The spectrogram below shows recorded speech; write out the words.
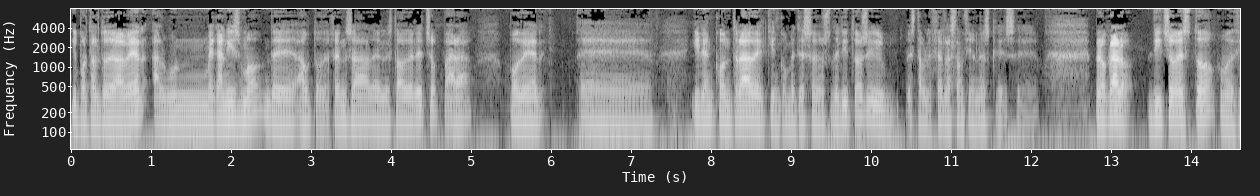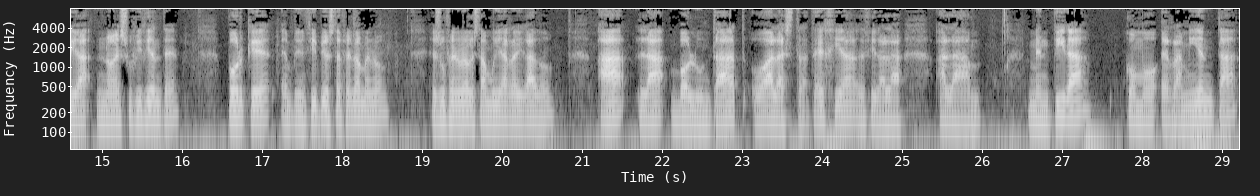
y por tanto debe haber algún mecanismo de autodefensa del Estado de Derecho para poder eh, ir en contra de quien comete esos delitos y establecer las sanciones que se. Pero claro, dicho esto, como decía, no es suficiente porque en principio este fenómeno es un fenómeno que está muy arraigado a la voluntad o a la estrategia, es decir, a la, a la mentira como herramienta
